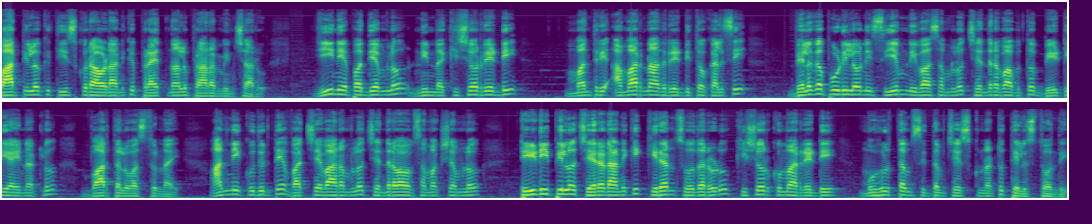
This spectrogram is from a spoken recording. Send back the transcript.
పార్టీలోకి తీసుకురావడానికి ప్రయత్నాలు ప్రారంభించారు. ఈ నేపథ్యంలో నిన్న కిషోర్ రెడ్డి మంత్రి అమర్నాథ్ రెడ్డితో కలిసి వెలగపూడిలోని సీఎం నివాసంలో చంద్రబాబుతో భేటీ అయినట్లు వార్తలు వస్తున్నాయి. అన్ని కుదిరితే వచ్చే వారంలో చంద్రబాబు సమక్షంలో టీడీపీలో చేరడానికి కిరణ్ సోదరుడు కిషోర్ కుమార్ రెడ్డి ముహూర్తం సిద్ధం చేసుకున్నట్టు తెలుస్తోంది.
